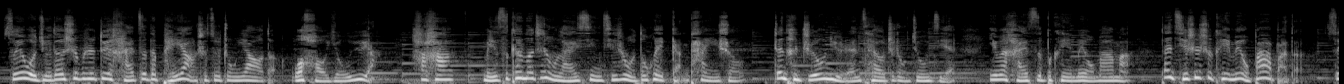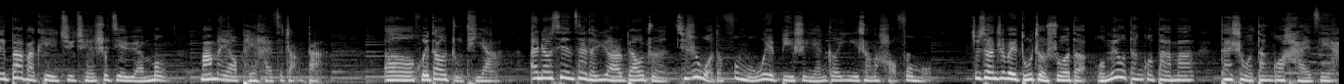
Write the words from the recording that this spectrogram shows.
所以我觉得，是不是对孩子的培养是最重要的？我好犹豫啊，哈哈！每次看到这种来信，其实我都会感叹一声：真的只有女人才有这种纠结，因为孩子不可以没有妈妈，但其实是可以没有爸爸的。所以爸爸可以去全世界圆梦，妈妈要陪孩子长大。嗯，回到主题啊，按照现在的育儿标准，其实我的父母未必是严格意义上的好父母。就像这位读者说的，我没有当过爸妈，但是我当过孩子呀。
